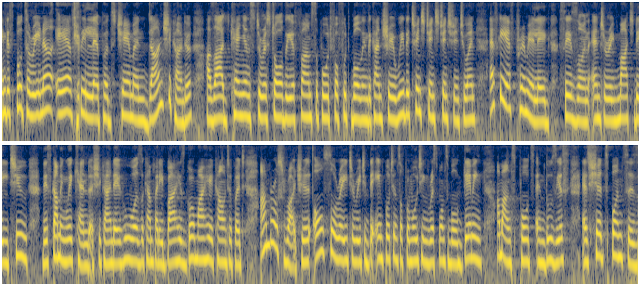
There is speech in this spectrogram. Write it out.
In the sports arena, AFC Leopards chairman Dan Shikanda has urged Kenyans to restore their firm support for football in the country with the 2020-2021 FKF Premier League season entering Match Day 2 this coming weekend. Shikanda, who was accompanied by his Gor Mahia counterpart Ambrose Rachier, also reiterated the importance of promoting responsible gaming among sports enthusiasts as shirt sponsors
